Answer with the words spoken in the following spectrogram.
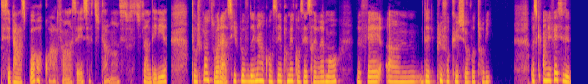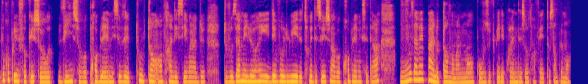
c'est pas un sport, quoi. Enfin, c'est, tout un, tout un délire. Donc, je pense, voilà, si je peux vous donner un conseil, le premier conseil serait vraiment le fait euh, d'être plus focus sur votre vie. Parce qu'en effet, si vous êtes beaucoup plus focus sur votre vie, sur vos problèmes, et si vous êtes tout le temps en train d'essayer, voilà, de, de vous améliorer, d'évoluer, de trouver des solutions à vos problèmes, etc., vous n'avez pas le temps, normalement, pour vous occuper des problèmes des autres, en fait, tout simplement.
